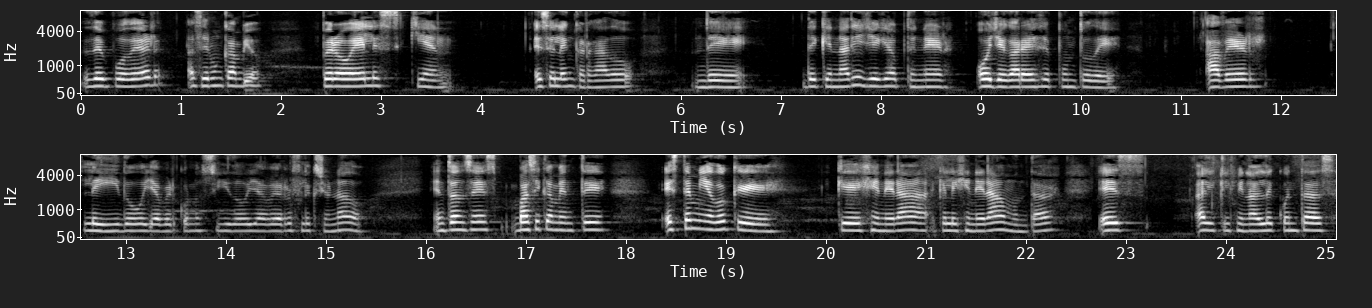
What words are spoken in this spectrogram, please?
de poder hacer un cambio, pero él es quien es el encargado de, de que nadie llegue a obtener o llegar a ese punto de haber leído y haber conocido y haber reflexionado. Entonces, básicamente, este miedo que, que, genera, que le genera a Montag es al que al final de cuentas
